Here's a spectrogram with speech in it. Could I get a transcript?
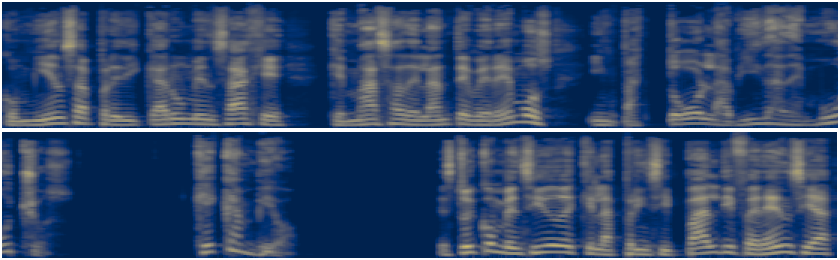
comienza a predicar un mensaje que más adelante veremos impactó la vida de muchos. ¿Qué cambió? Estoy convencido de que la principal diferencia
